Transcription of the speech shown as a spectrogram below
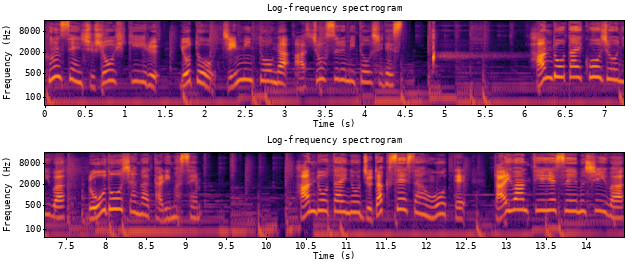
フン・セン首相率いる与党人民党が圧勝する見通しです。半導体工場には労働者が足りません。半導体の受託生産大手台湾 TSMC は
